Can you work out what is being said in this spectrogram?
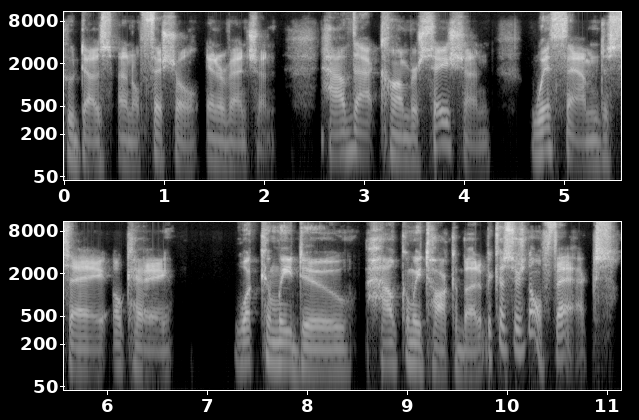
who does an official intervention. Have that conversation with them to say, okay, what can we do? How can we talk about it? Because there's no fix.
